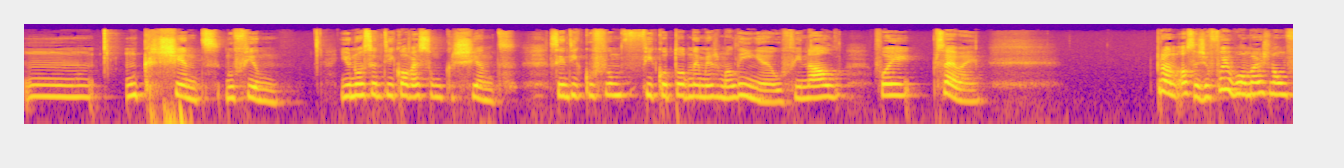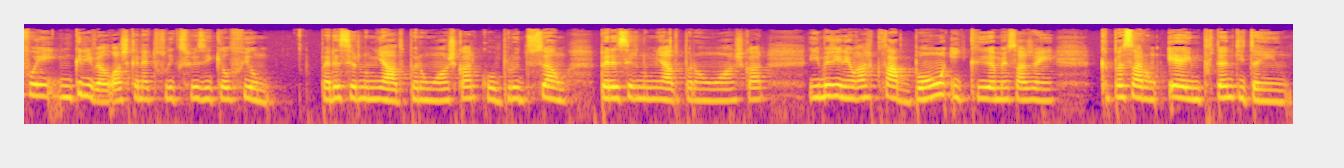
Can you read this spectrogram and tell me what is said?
um, um crescente no filme. E eu não senti que houvesse um crescente. Senti que o filme ficou todo na mesma linha. O final foi Percebem? Pronto, ou seja, foi bom, mas não foi incrível. Acho que a Netflix fez aquele filme para ser nomeado para um Oscar, com produção para ser nomeado para um Oscar. Imaginem, eu acho que está bom e que a mensagem que passaram é importante e tem,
